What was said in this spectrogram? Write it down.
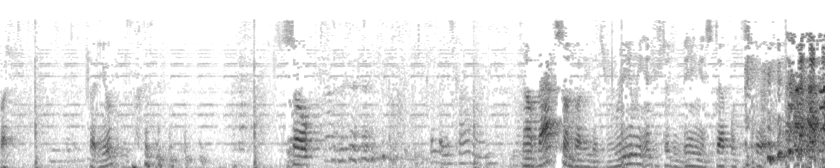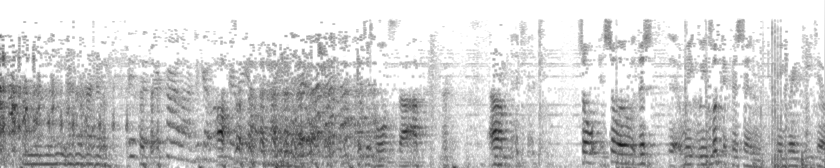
but is that you? so Somebody's car horn. Now that's somebody that's really interested in being in step with the Spirit. Is their car alarm to go off Also, every hour? it just won't stop. Um, so, so this uh, we, we looked at this in, in great detail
